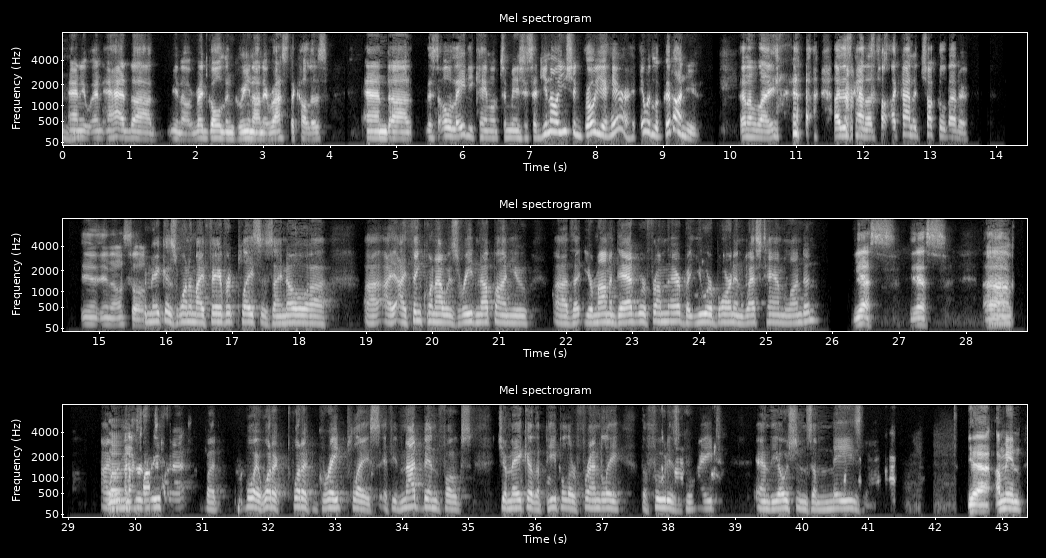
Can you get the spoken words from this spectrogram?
mm-hmm. and it and it had uh, you know red, gold, and green on it, Rasta colors. And uh, this old lady came up to me and she said, "You know, you should grow your hair. It would look good on you." And I'm like, I just kind of I kind of chuckled at her. You, you know, so Jamaica is one of my favorite places. I know. Uh, uh, I, I, think when I was reading up on you, uh, that your mom and dad were from there, but you were born in West Ham, London. Yes, yes. Um, I remember I reading that but boy, what a what a great place. If you've not been, folks, Jamaica, the people are friendly, the food is great, and the ocean's amazing. Yeah, I mean,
